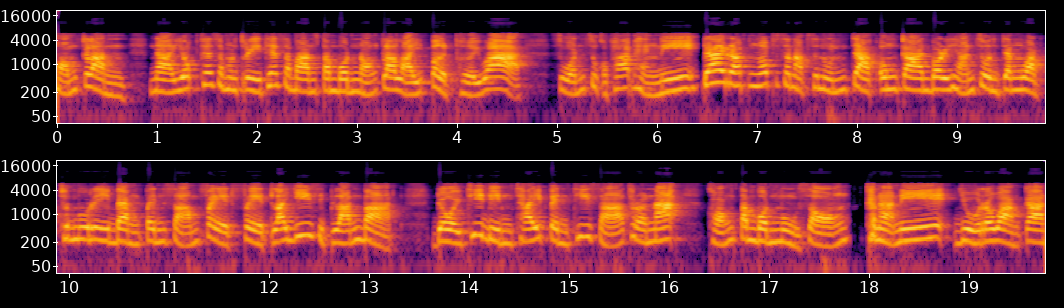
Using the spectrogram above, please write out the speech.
หอมกลั่น นายกเทศมนตรีเทศบาลตำบลหนองปลาไหลเปิดเผยว่า วนสุขภาพแห่งนี้ ได้รับงบสนับสนุนจากองค์การบริหารส่วนจังหวัดชนบุรีแบ่งเป็น 3 เฟสเฟสละ 20 ล้านบาท โดยที่ดินใช้เป็นที่สาธารณะของตำบลหมู่2ขณะนี้อยู่ระหว่างการ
